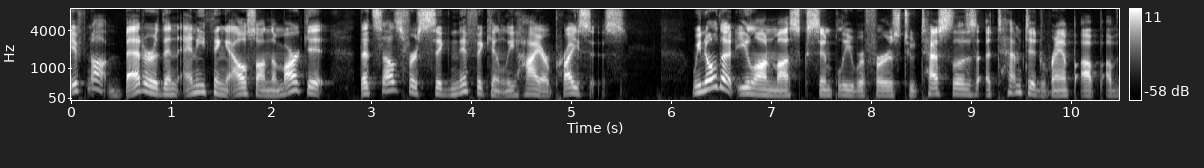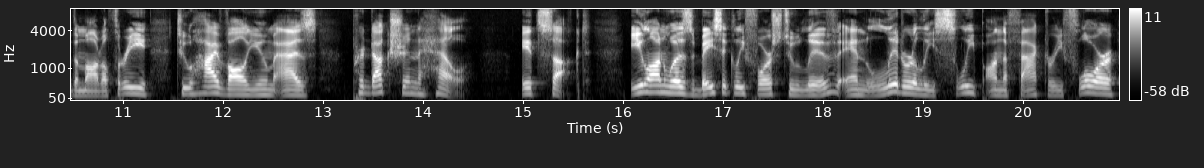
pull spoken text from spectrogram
if not better than anything else on the market that sells for significantly higher prices. We know that Elon Musk simply refers to Tesla's attempted ramp up of the Model 3 to high volume as production hell. It sucked. Elon was basically forced to live and literally sleep on the factory floor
